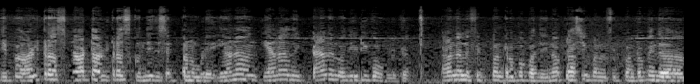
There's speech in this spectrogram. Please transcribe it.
இப்போ அல்ட்ராஸ் டாட்டா அல்ட்ராஸ்க்கு வந்து இது செட் பண்ண முடியாது. ஏன்னா ஏன்னா அது பேனல் வந்து இடிக்கும் உங்களுக்கு. பேனல் ஃபிட் பண்றப்ப பார்த்தீங்கன்னா பிளாஸ்டிக் பேனல் ஃபிட் பண்றப்ப இந்த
